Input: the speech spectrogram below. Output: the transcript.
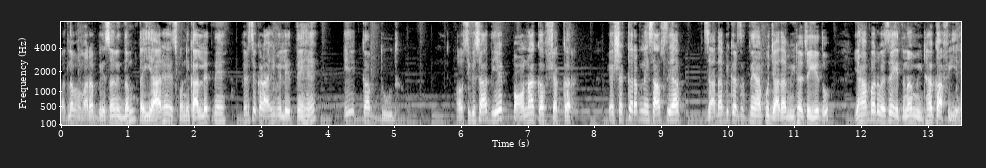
मतलब हमारा बेसन एकदम तैयार है, इसको निकाल लेते हैं, फिर से कढ़ाई में लेते हैं एक कप दूध। और उसी के साथ ये पौना कप शक्कर। या शक्कर अपने हिसाब से आप ज़्यादा भी कर सकते हैं, आपको ज़्यादा मीठा चाहिए तो। यहाँ पर वैसे इतना मीठा काफ़ी है,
